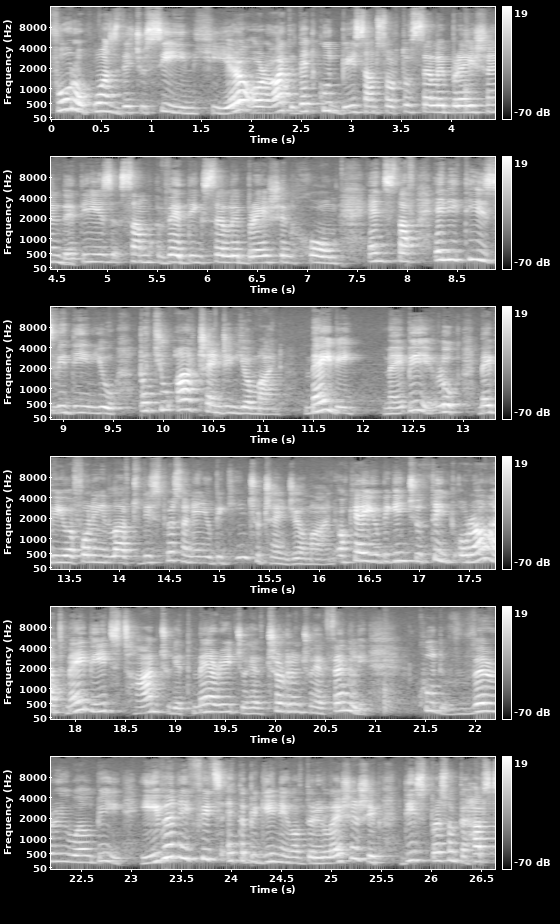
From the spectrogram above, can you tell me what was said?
four of wands that you see in here, alright? That could be some sort of celebration, that is some wedding celebration, home and stuff, and it is within you. But you are changing your mind. Maybe Maybe, look, maybe you are falling in love to this person and you begin to change your mind. Okay, you begin to think, all right, maybe it's time to get married, to have children, to have family. Could very well be. Even if it's at the beginning of the relationship, this person perhaps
